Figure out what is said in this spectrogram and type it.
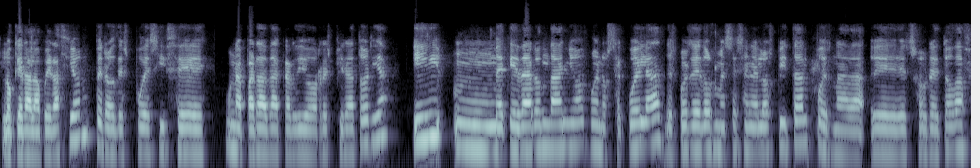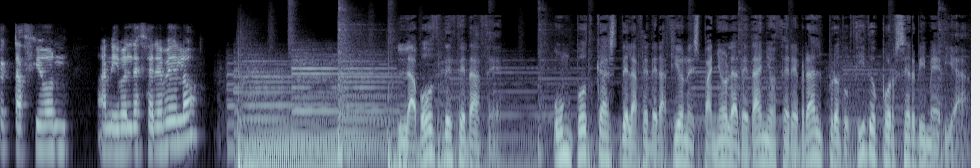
lo que era la operación, pero después hice una parada cardiorrespiratoria y mm, me quedaron daños, bueno, secuelas. Después de dos meses en el hospital, pues nada, eh, sobre todo afectación a nivel de cerebelo. La voz de CEDACE, un podcast de la Federación Española de Daño Cerebral producido por Servimedia.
